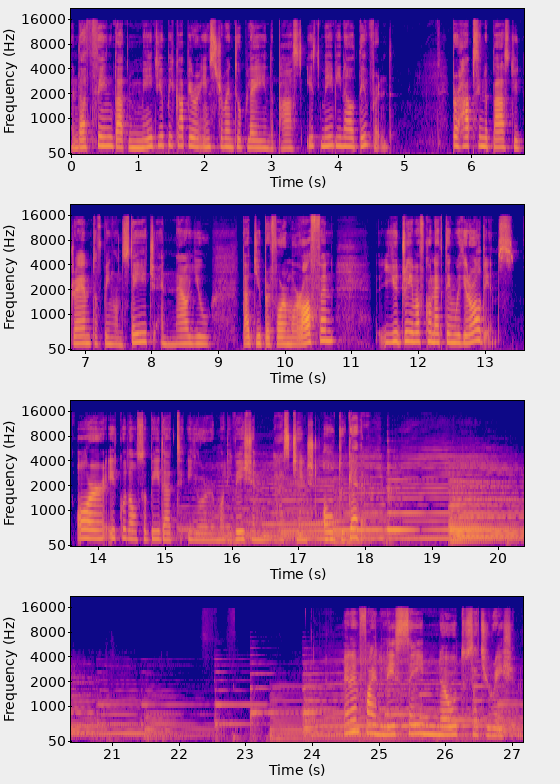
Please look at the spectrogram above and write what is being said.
and that thing that made you pick up your instrument to play in the past is maybe now different. Perhaps in the past you dreamt of being on stage, and now you that you perform more often, you dream of connecting with your audience. Or it could also be that your motivation has changed altogether. And then finally, say no to saturation.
